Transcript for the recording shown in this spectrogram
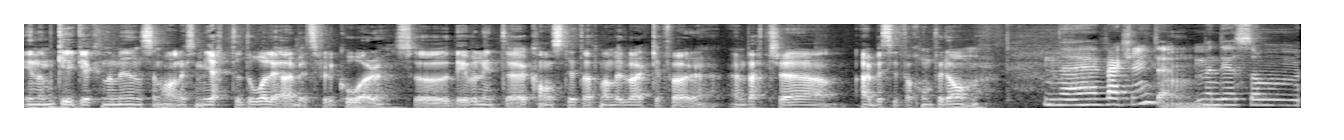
inom gigekonomin som har liksom jättedåliga arbetsvillkor. Så det är väl inte konstigt att man vill verka för en bättre arbetssituation för dem. Nej, verkligen inte. Mm. Men det som,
